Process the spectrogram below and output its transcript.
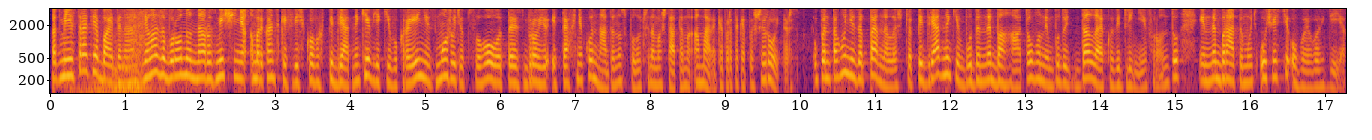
Адміністрація Байдена зняла заборону на розміщення американських військових підрядників, які в Україні зможуть обслуговувати зброю і техніку, надану Сполученими Штатами Америки. Про таке пише Reuters. У Пентагоні запевнили, що підрядників буде небагато. Вони будуть далеко від лінії фронту і не братимуть участі у бойових діях.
